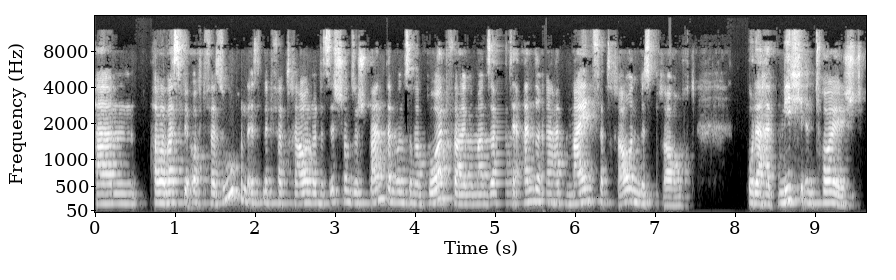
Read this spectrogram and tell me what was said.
Ähm, aber was wir oft versuchen, ist mit Vertrauen, und das ist schon so spannend an unserer Wortwahl, wenn man sagt, der andere hat mein Vertrauen missbraucht oder hat mich enttäuscht.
